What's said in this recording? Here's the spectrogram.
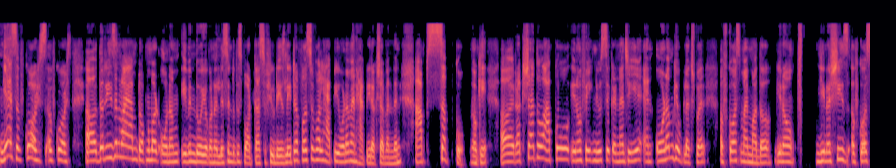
Yes, of course, of course. Uh, the reason why I'm talking about Onam, even though you're going to listen to this podcast a few days later, first of all, happy Onam and happy Raksha Bandhan. आप सबको ओके uh, रक्षा तो आपको यू नो फेक न्यूज से करना चाहिए एंड ओणम के उपलक्ष्य पर of course my mother you know You know she's of course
